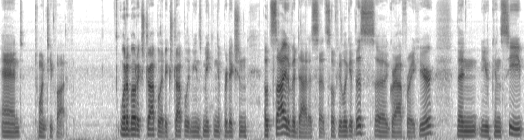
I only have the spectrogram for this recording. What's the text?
and 25. What about extrapolate? Extrapolate means making a prediction outside of a data set. So if you look at this uh, graph right here, then you can see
